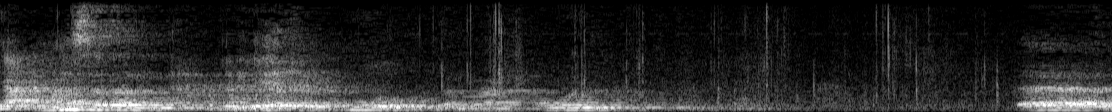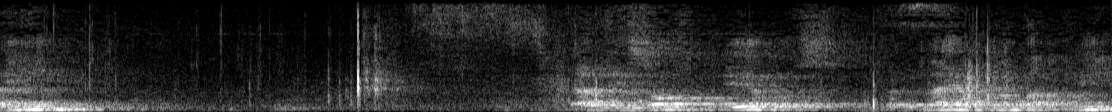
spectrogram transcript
يعني مثلا اللي هي في الكود لما نقول ادي ادي سوفت ايرورز فتلاقي بنطق فيه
